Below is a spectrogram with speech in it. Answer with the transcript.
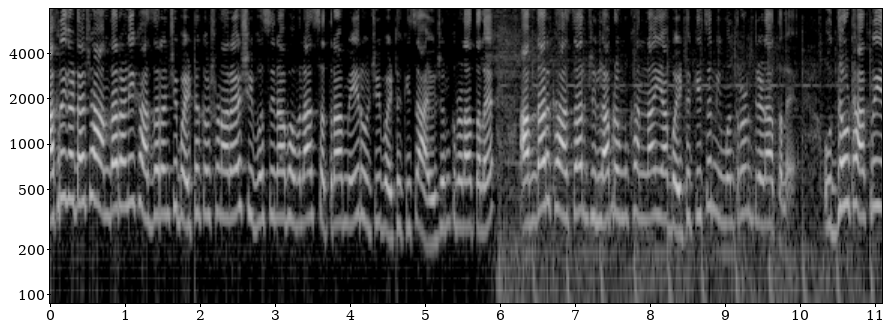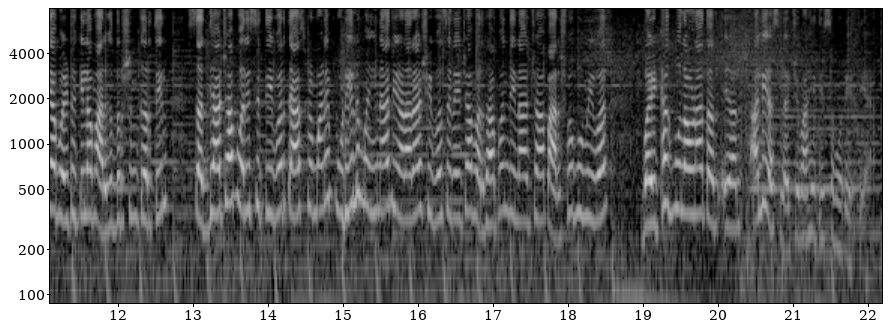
ठाकरे गटाच्या आमदार आणि खासदारांची बैठक असणार आहे. शिवसेना भवनात सतरा मे रोजी बैठकीचं आयोजन करण्यात आलंय. आमदार खासदार जिल्हा प्रमुखांना या बैठकीचं निमंत्रण देण्यात आलंय. उद्धव ठाकरे या बैठकीला मार्गदर्शन करतील. सध्याच्या परिस्थितीवर त्याचप्रमाणे पुढील महिन्यात येणाऱ्या शिवसेनेच्या वर्धापन दिनाच्या पार्श्वभूमीवर बैठक बोलावण्यात आली असल्याची माहिती समोर येते आहे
